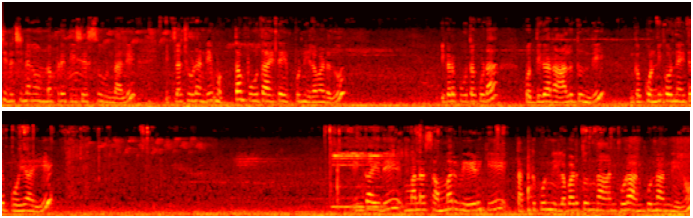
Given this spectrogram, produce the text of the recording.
చిన్న చిన్నగా ఉన్నప్పుడే తీసేస్తూ ఉండాలి. ఇట్లా చూడండి మొత్తం పూత అయితే ఎప్పుడు నిలబడదు. ఇక్కడ పూత కూడా కొద్దిగా రాలుతుంది. ఇంకా కొన్ని కొన్ని అయితే పోయాయి. ఇంకా ఇది మన సమ్మర్ వేడికి తట్టుకుని నిలబడుతుందా అని కూడా అనుకున్నాను నేను.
